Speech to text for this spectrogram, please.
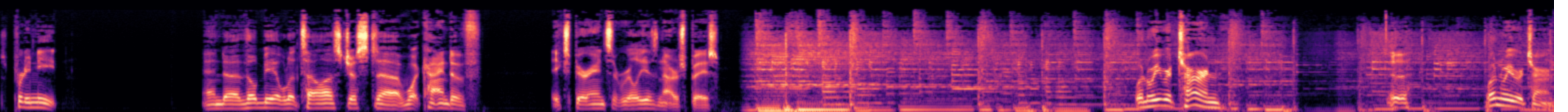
It's pretty neat. And uh, they'll be able to tell us just uh, what kind of experience it really is in outer space. When we return, uh, when we return,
